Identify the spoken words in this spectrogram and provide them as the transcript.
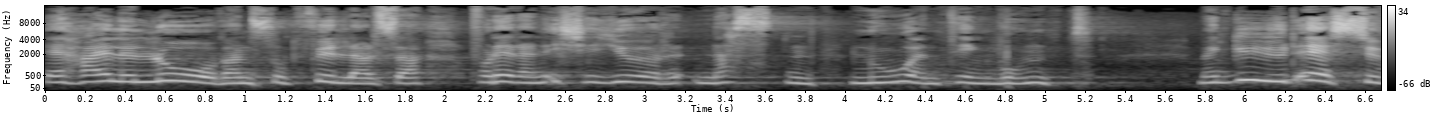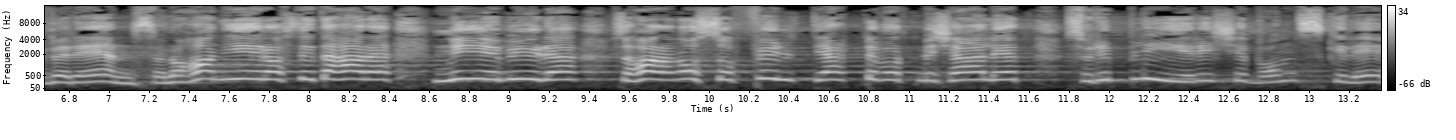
er hele lovens oppfyllelse fordi den ikke gjør nesten noen ting vondt. Men Gud er suveren, så når Han gir oss dette her nye budet, så har Han også fylt hjertet vårt med kjærlighet, så det blir ikke vanskelig.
